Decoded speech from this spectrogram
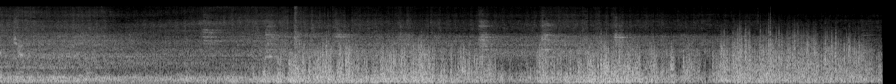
Gotcha.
